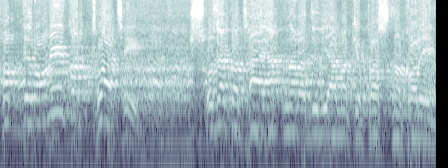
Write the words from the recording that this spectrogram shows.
শব্দের অনেক অর্থ আছে। সোজা কথায় আপনারা যদি আমাকে প্রশ্ন করেন,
